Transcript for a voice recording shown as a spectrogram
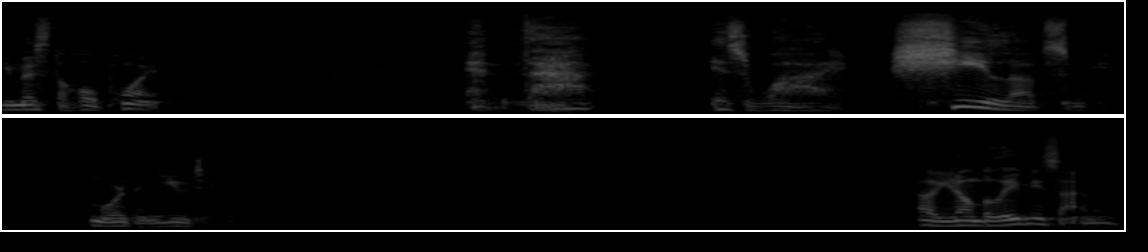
You missed the whole point. And that is why she loves me more than you do. Oh, you don't believe me, Simon?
